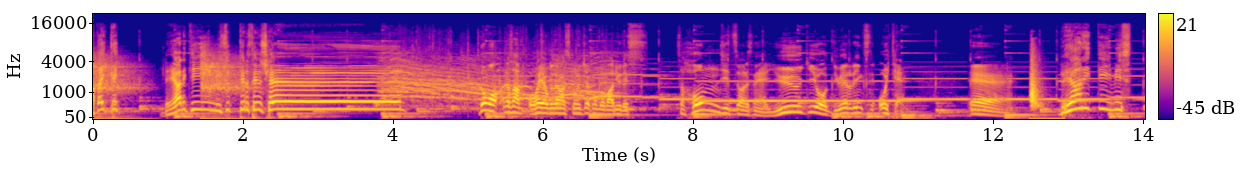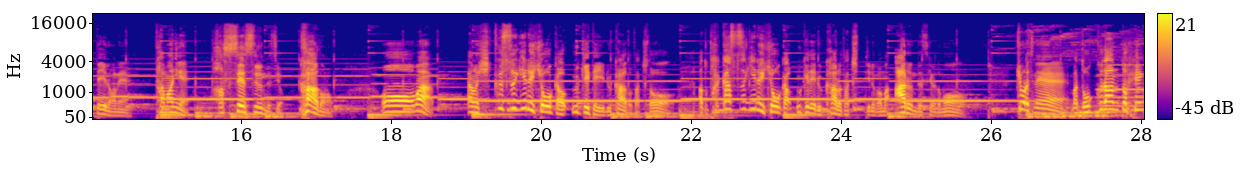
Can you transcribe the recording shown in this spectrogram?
あ第1回。レアリティミスってる選手権。どうも皆さんおはようございます。こんにちはこんばんはりゅうです。さあ本日はですね遊戯王デュエルリンクスにおいてえー、レアリティミスっていうのがねたまにね発生するんですよ。カードの。おーまああの低すぎる評価を受けているカードたちとあと高すぎる評価を受けているカードたちっていうのがまああるんですけれども今日ですね、まあ、独断と偏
